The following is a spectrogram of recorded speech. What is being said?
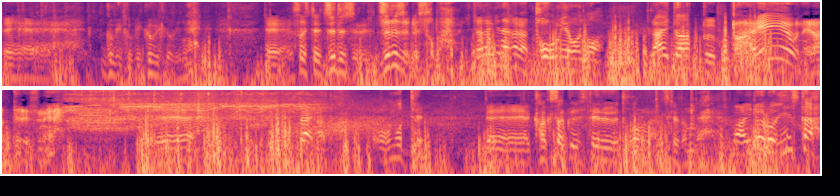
えー、グビグビグビグビね、えー、そしてずるずるずるずるそば。いただきながら豆苗のライトアップ映えを狙ってですね、えー、行きたいなと思って、えー、画策してるところなんですけどもね。まあいろいろインスタ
